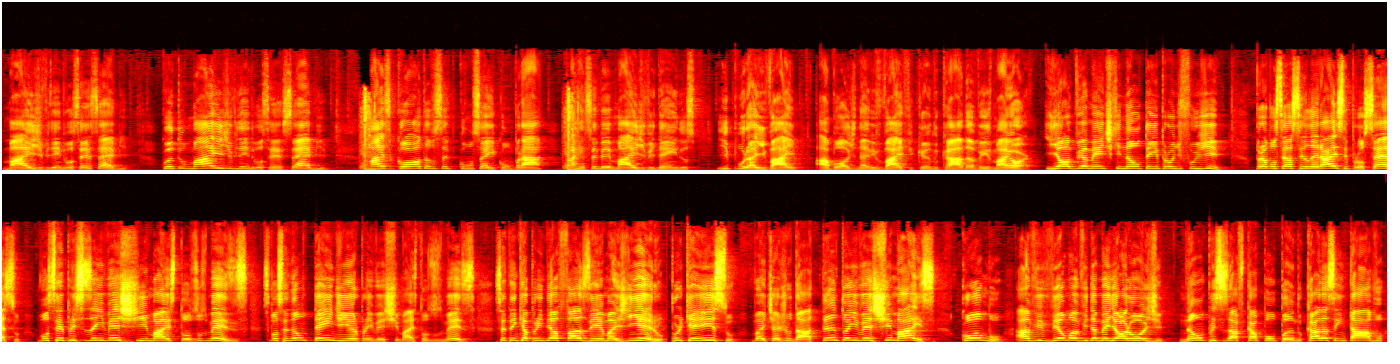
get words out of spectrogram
mais dividendo você recebe. Quanto mais dividendo você recebe, mais cotas você consegue comprar para receber mais dividendos e por aí vai, a bola de neve vai ficando cada vez maior. E obviamente que não tem para onde fugir. Para você acelerar esse processo, você precisa investir mais todos os meses. Se você não tem dinheiro para investir mais todos os meses, você tem que aprender a fazer mais dinheiro, porque isso vai te ajudar tanto a investir mais como a viver uma vida melhor hoje, não precisar ficar poupando cada centavo,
